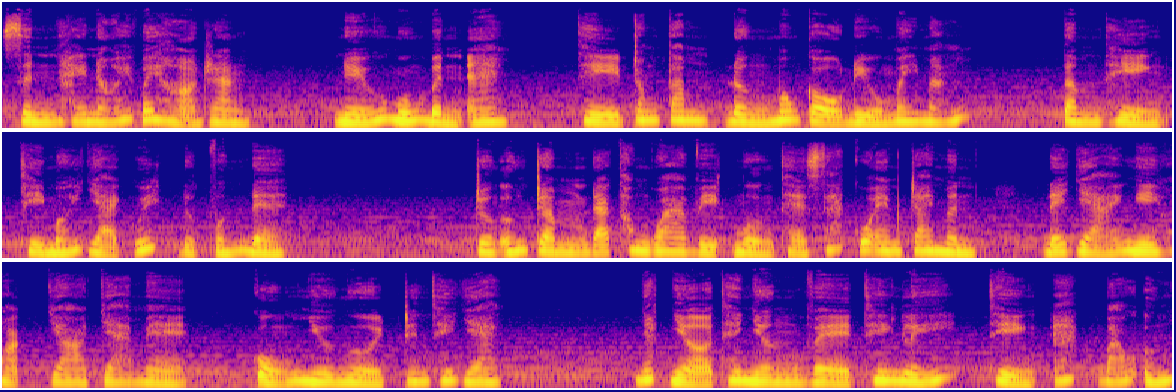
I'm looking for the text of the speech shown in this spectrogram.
Xin hãy nói với họ rằng, nếu muốn bình an, thì trong tâm đừng mong cầu điều may mắn. Tâm thiện thì mới giải quyết được vấn đề trương ứng Trầm đã thông qua việc mượn thể xác của em trai mình để giải nghi hoặc cho cha mẹ cũng như người trên thế gian. Nhắc nhở thế nhân về thiên lý, thiện ác báo ứng.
